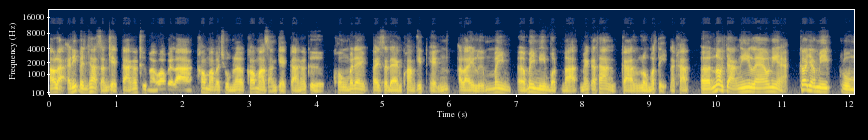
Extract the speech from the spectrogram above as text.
เอาละอันนี้เป็นชาติสังเกตการก็คือหมายว่าเวลาเข้ามาประชุมแล้วเข้ามาสังเกตการก็คือ คงไม่ได้ไปแสดงความคิดเห็นอะไรหรือไม่เออไม่มีบทบาทแม้กระทั่งการลงมตินะครับเออนอกจากนี้แล้วเนี่ยก็ยังมีกลุ่ม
